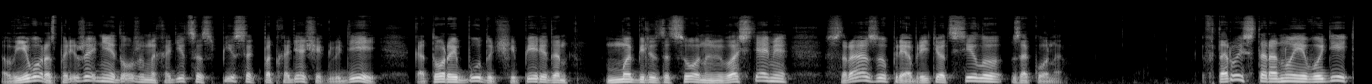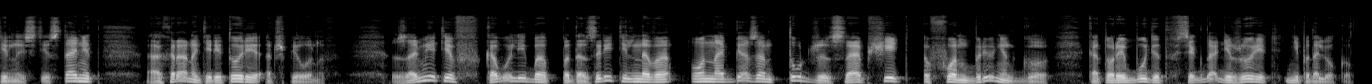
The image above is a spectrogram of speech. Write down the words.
в его распоряжении должен находиться список подходящих людей, который, будучи передан мобилизационными властями, сразу приобретет силу закона. Второй стороной его деятельности станет охрана территории от шпионов. Заметив кого-либо подозрительного, он обязан тут же сообщить фон Брюнингу, который будет всегда дежурить неподалеку.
